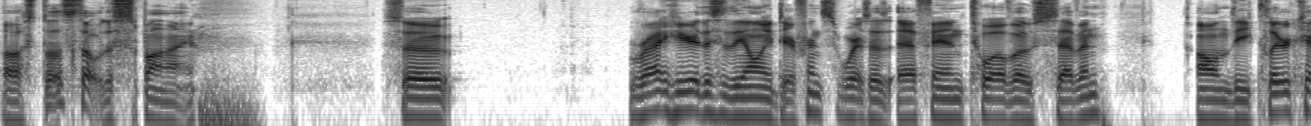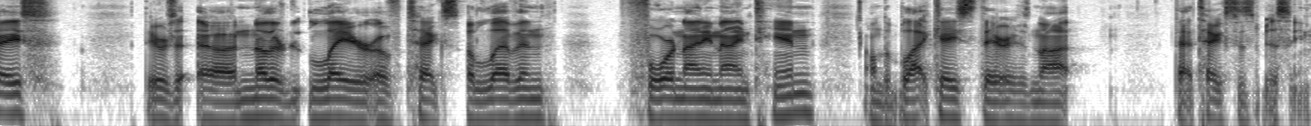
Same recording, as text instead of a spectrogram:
Uh, so let's start with the spine. So right here, this is the only difference where it says FN 1207 on the clear case. There's uh, another layer of text 11 499.10 on the black case. There is not that text is missing.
